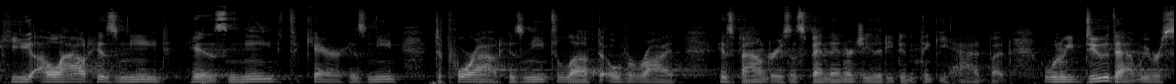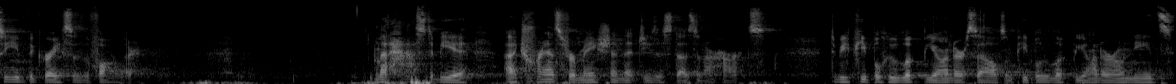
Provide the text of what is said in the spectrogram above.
he allowed his need, his need to care, his need to pour out, his need to love to override his boundaries and spend energy that he didn't think he had. But when we do that, we receive the grace of the Father. That has to be a, a transformation that Jesus does in our hearts. To be people who look beyond ourselves and people who look beyond our own needs.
